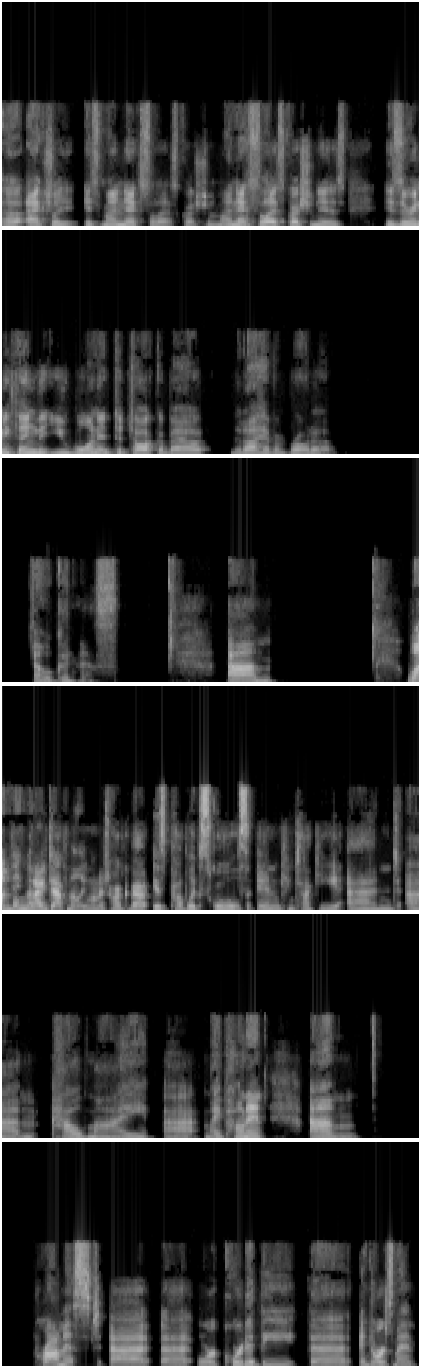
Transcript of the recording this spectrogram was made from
Uh, actually, it's my next to last question. My next to last question is Is there anything that you wanted to talk about that I haven't brought up? Oh goodness. Um, one thing that I definitely want to talk about is public schools in Kentucky and um, how my uh, my opponent um, promised uh, uh, or courted the the endorsement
